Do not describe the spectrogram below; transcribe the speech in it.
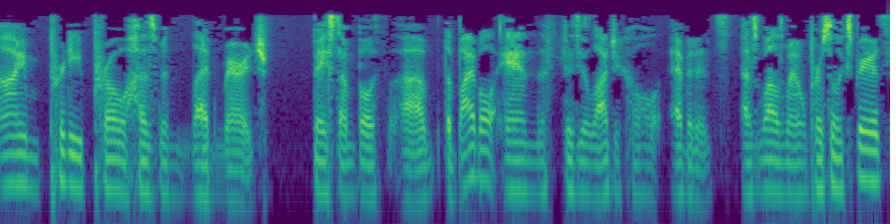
I'm pretty pro husband led marriage based on both uh, the Bible and the physiological evidence, as well as my own personal experience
